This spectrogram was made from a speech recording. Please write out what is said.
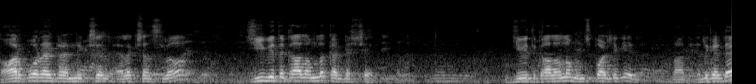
కార్పొరేటర్ ఎన్నిక్షన్ ఎలక్షన్స్లో జీవితకాలంలో కంటెస్ట్ చేయాలి. జీవితకాలంలో మున్సిపాలిటీకి రాదు ఎందుకంటే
